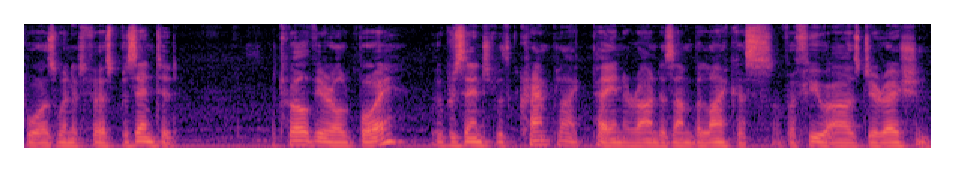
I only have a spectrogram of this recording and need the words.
was when it first presented. A 12-year-old boy who presented with cramp-like pain around his umbilicus of a few hours duration.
